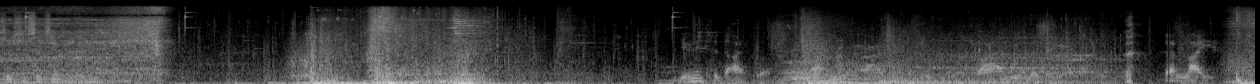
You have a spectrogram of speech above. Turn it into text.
6,600. You need to die, bro. Why are you living the life?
